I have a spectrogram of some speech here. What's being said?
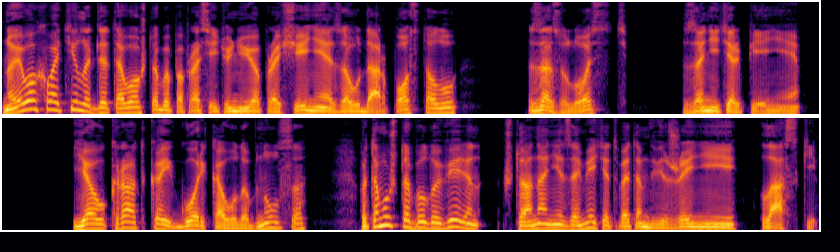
но его хватило для того, чтобы попросить у нее прощения за удар по столу, за злость, за нетерпение. Я украдкой горько улыбнулся, потому что был уверен, что она не заметит в этом движении ласки.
